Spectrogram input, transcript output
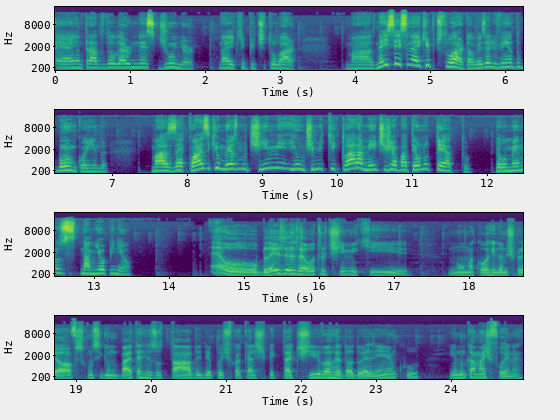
é a entrada do Larry Ness Jr. na equipe titular. Mas nem sei se na equipe titular, talvez ele venha do banco ainda. Mas é quase que o mesmo time e um time que claramente já bateu no teto, pelo menos na minha opinião. É, o, Blazers é outro time que numa corrida nos playoffs conseguiu um baita resultado e depois ficou aquela expectativa ao redor do elenco e nunca mais foi, né?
